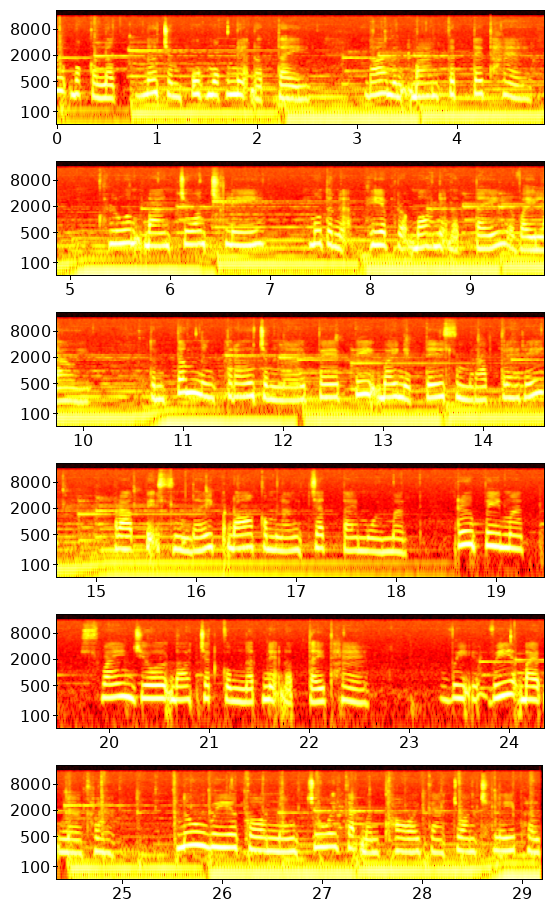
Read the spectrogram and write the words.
ឬបុគ្គលិកនៅចំពោះមុខអ្នកដទៃដោយមិនបានគិតទេថា ខ្លួនបានជន់ឈ្លីមោទនភាពរបស់អ្នកដទៃអ្វីឡើយទន្ទឹមនឹងត្រូវចំណាយពេល2-3នាទីសម្រាប់ត្រេះរិះប្រើពាក្យសម្ដីផ្ដល់កម្លាំងចិត្តតែមួយម៉ាត់ឬពីរម៉ាត់ស្វែងយល់ដល់ចិត្តគំនិតអ្នកដទៃថាវាវាបែបណាខ្លះ នោះវាក៏នឹងជួយកាត់បន្ថយការជន់ឈ្លីផ្លូវ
